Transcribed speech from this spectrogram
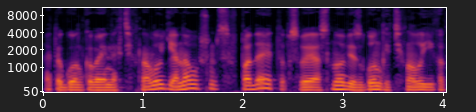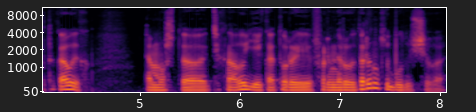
эта гонка военных технологий, она, в общем-то, совпадает в своей основе с гонкой технологий как таковых. Потому что технологии, которые формируют рынки будущего,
